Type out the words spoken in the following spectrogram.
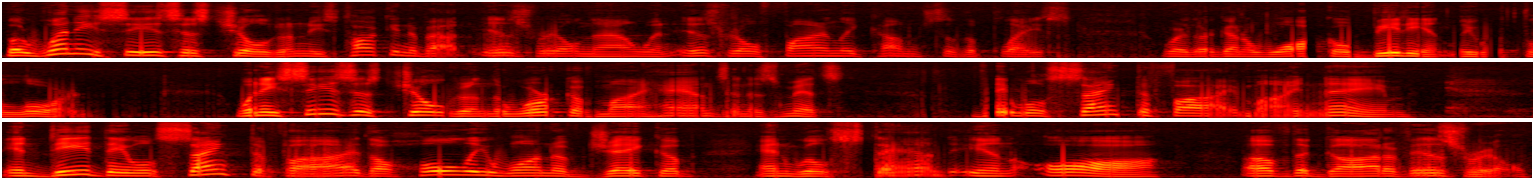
But when he sees his children, he's talking about Israel now, when Israel finally comes to the place where they're going to walk obediently with the Lord. When he sees his children, the work of my hands in his midst, they will sanctify my name. Indeed, they will sanctify the Holy One of Jacob and will stand in awe of the God of Israel.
